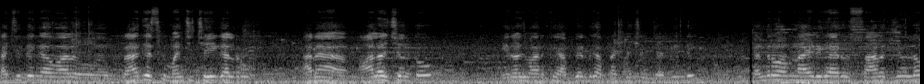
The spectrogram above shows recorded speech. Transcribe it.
ఖచ్చితంగా వారు గ్రాడ్యుయేట్స్కి మంచి చేయగలరు అనే ఆలోచనతో ఈరోజు వారికి అభ్యర్థిగా ప్రకటించడం జరిగింది. చంద్రబాబు నాయుడు గారు సారథ్యంలో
